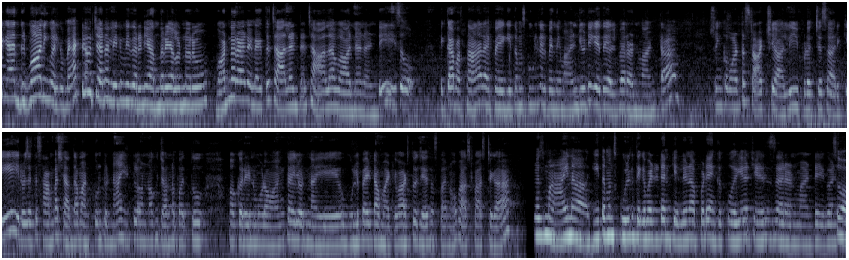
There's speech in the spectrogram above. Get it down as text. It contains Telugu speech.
Hi guys good morning welcome back to our channel నేను మీ ధరణి అందరూ ఎలా ఉన్నారు? బాగున్నారా? నేనైతే చాలా అంటే చాలా బాగున్నానండి. సో ఇంకా మా స్నానాలు అయిపోయి గీతం స్కూల్కి వెళ్ళిపోయింది. మా ఆయన డ్యూటీకి అయితే వెళ్ళిపోయారనమాట సో ఇంకా వంట స్టార్ట్ చేయాలి. ఇప్పుడు వచ్చేసరికి ఈరోజు అయితే సాంబార్ చేద్దాం అనుకుంటున్నా. ఇంట్లో ఉన్న ఒక జొన్న పత్తు ఒక రెండు మూడు వంకాయలు ఉన్నాయి. ఉల్లిపాయ టమాటి వాటితో చేసేస్తాను ఫాస్ట్ ఫాస్ట్గా ఈరోజు మా ఆయన గీతమ్మని స్కూల్కి దిగబెట్టడానికి వెళ్ళినప్పుడే ఇంకా కొరియర్ చేసేసారనమాట సో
